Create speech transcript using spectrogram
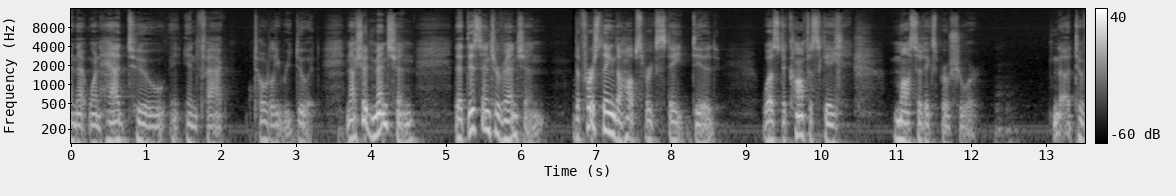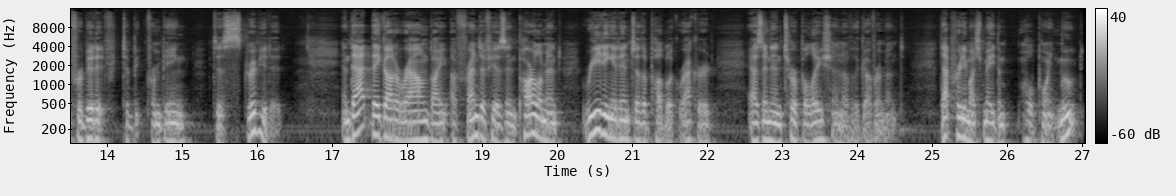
and that one had to, in fact, totally redo it. And I should mention that this intervention, the first thing the Habsburg state did was to confiscate Masaryk's brochure, mm-hmm. to forbid it to be, from being distributed. And that they got around by a friend of his in Parliament reading it into the public record as an interpolation of the government. That pretty much made the whole point moot.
